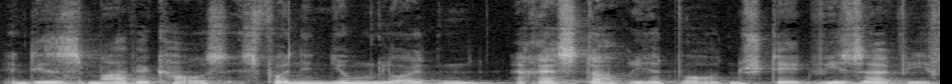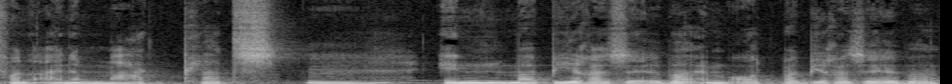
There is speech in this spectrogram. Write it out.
In dieses Marwick-Haus ist von den jungen Leuten restauriert worden, steht vis-à-vis von einem Marktplatz in Mabira selber, im Ort Mabira selber.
